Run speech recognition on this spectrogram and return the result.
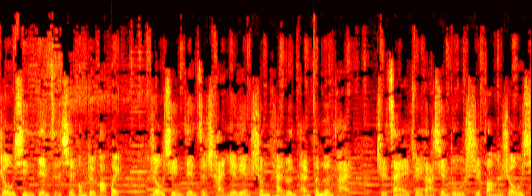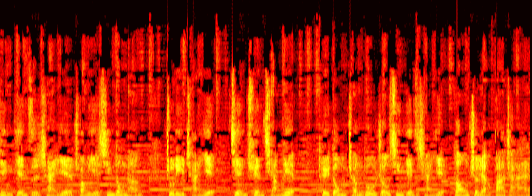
柔性电子先锋对话会、柔性电子产业链生态论坛分论坛。旨在最大限度释放柔性电子产业创业新动能，助力产业建圈强链，推动成都柔性电子产业高质量发展。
